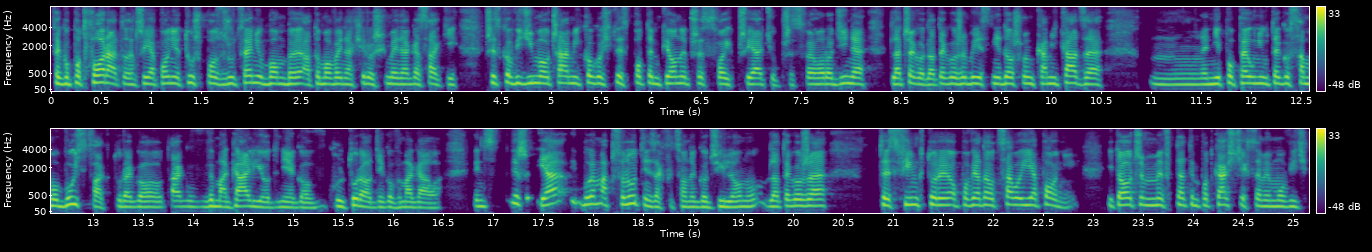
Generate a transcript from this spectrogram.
tego potwora, to znaczy Japonię tuż po zrzuceniu bomby atomowej na Hiroshima i Nagasaki. Wszystko widzimy oczami kogoś, kto jest potępiony przez swoich przyjaciół, przez swoją rodzinę. Dlaczego? Dlatego, żeby jest niedoszłym kamikadze, mm, nie popełnił tego samobójstwa, którego tak wymagali od niego, kultura od niego wymagała. Więc wiesz, ja byłem absolutnie zachwycony Godzillą, no, dlatego że to jest film, który opowiada o całej Japonii. I to, o czym my na tym podcaście chcemy mówić,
